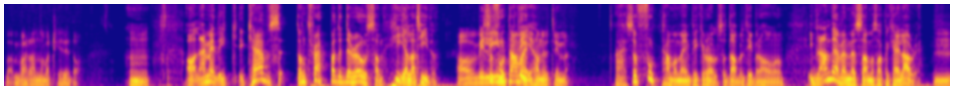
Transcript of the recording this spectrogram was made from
varannan var tredje dag. Mm. Ja, nej men Cavs, de trappade DeRozan hela tiden. Ja, ville Så inte han var- ge han utrymme. Nej, så fort han var med i en pick and roll så double-teamade de honom. Ibland även med samma sak med Kyle Lowry. Mm.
